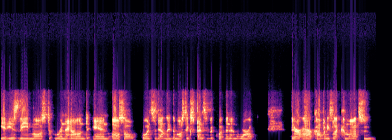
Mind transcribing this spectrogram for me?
It is the most renowned and also coincidentally the most expensive equipment in the world. There are companies like Komatsu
